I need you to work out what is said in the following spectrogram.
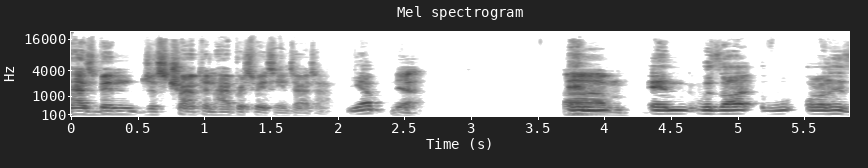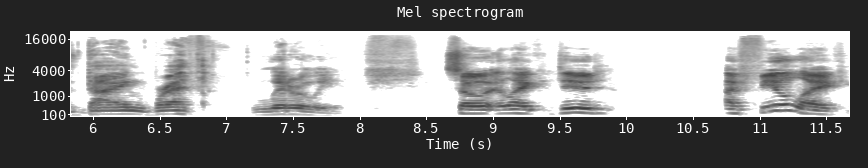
has been just trapped in hyperspace the entire time. Yep. Yeah. Um, And- And was on on his dying breath. Literally. so like, dude, I feel like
